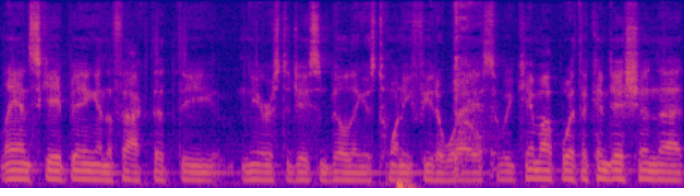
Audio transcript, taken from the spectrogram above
landscaping and the fact that the nearest adjacent building is 20 feet away. So we came up with a condition that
